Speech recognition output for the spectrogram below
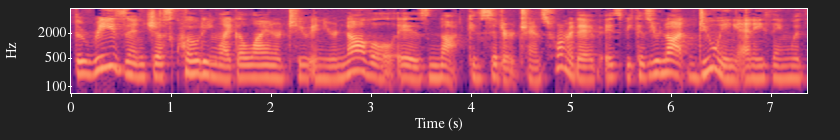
The reason just quoting like a line or two in your novel is not considered transformative is because you're not doing anything with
